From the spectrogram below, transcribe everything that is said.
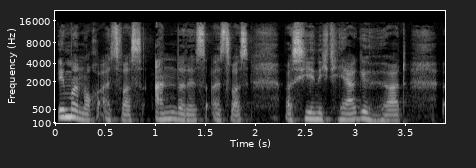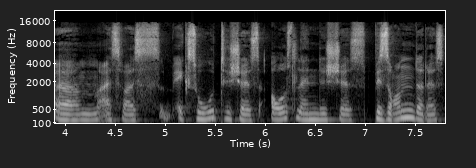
immer noch als was anderes, als was, was hier nicht hergehört, ähm, als was Exotisches, Ausländisches, Besonderes.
